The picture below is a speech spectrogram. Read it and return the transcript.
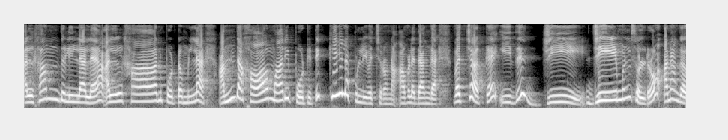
அல்ஹம்துலில்லால அல்ஹான்னு போட்டோம் இல்லை? அந்த ஹா மாதிரி போட்டுட்டு கீழே புள்ளி வச்சிடணும். அவ்வளோதாங்க வச்சாக்க இது ஜீ. ஜீம்னு சொல்கிறோம் ஆனால் அங்கே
